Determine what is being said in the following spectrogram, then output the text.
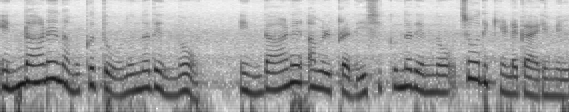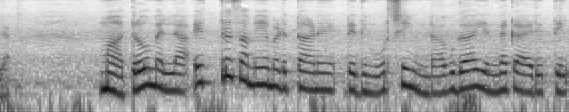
എന്താണ് നമുക്ക് തോന്നുന്നതെന്നോ എന്താണ് അവൾ പ്രതീക്ഷിക്കുന്നതെന്നോ ചോദിക്കേണ്ട കാര്യമില്ല. മാത്രവുമല്ല എത്ര സമയമെടുത്താണ് രതിമൂർച്ചയുണ്ടാവുക എന്ന കാര്യത്തിൽ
